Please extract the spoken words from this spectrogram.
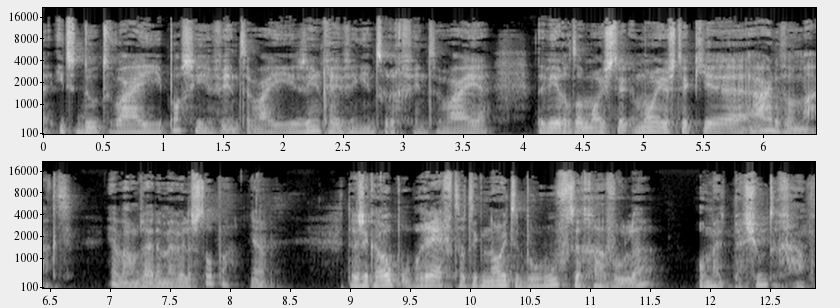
eh, iets doet waar je je passie in vindt en waar je je zingeving in terugvindt en waar je de wereld een, mooi stu- een mooier stukje aarde van maakt? Ja, waarom zou je daarmee willen stoppen? Ja. Dus ik hoop oprecht dat ik nooit de behoefte ga voelen om met pensioen te gaan.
